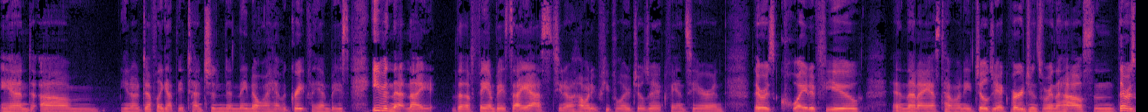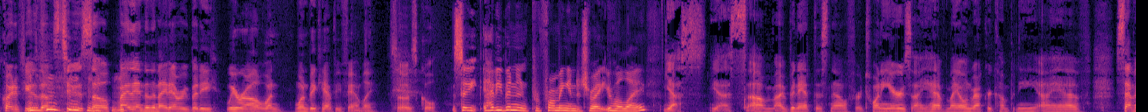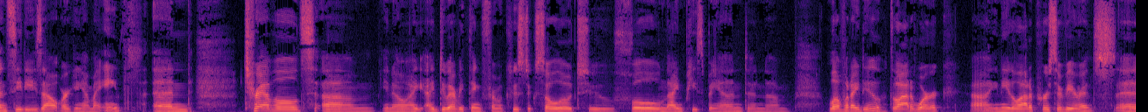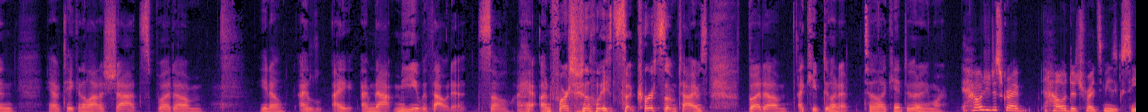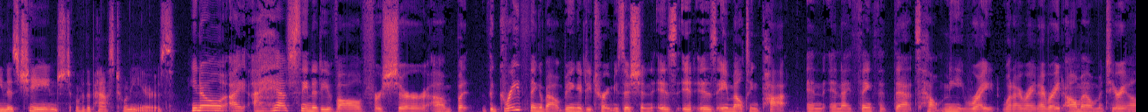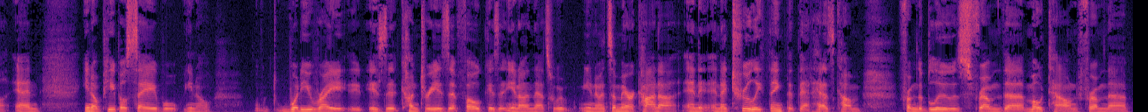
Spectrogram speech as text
and um, you know, definitely got the attention. And they know I have a great fan base. Even that night, the fan base, I asked, you know, how many people are Jill Jack fans here, and there was quite a few. And then I asked how many Jill Jack virgins were in the house, and there was quite a few of those too. so by the end of the night, everybody, we were all one one big happy family. So it was cool. So, have you been in, performing in Detroit your whole life? Yes, yes. Um, I've been at this now for 20 years. I have my own record company. I have seven CDs out, working on my eighth, and traveled. Um, you know, I, I do everything from acoustic solo to full nine-piece band, and um, love what I do. It's a lot of work. Uh, you need a lot of perseverance, and you know, I've taken a lot of shots, but. Um, you know, I, I, I'm not me without it. So I ha- unfortunately, it's a curse sometimes, but um, I keep doing it till I can't do it anymore. How would you describe how Detroit's music scene has changed over the past 20 years? You know, I, I have seen it evolve for sure. Um, but the great thing about being a Detroit musician is it is a melting pot. And, and I think that that's helped me write what I write. I write all my own material. And, you know, people say, well, you know, what do you write? Is it country? Is it folk? Is it you know? And that's what you know. It's Americana, and and I truly think that that has come from the blues, from the Motown, from the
